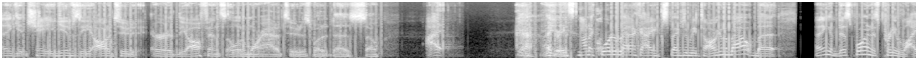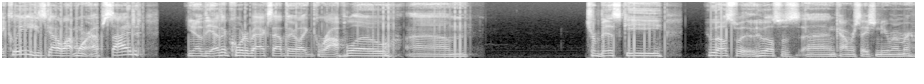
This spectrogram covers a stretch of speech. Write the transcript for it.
I think it, cha- it gives the attitude or the offense a little more attitude, is what it does. So, I Yeah, I agree. it's not a quarterback I expect to be talking about, but I think at this point it's pretty likely he's got a lot more upside. You know, the other quarterbacks out there like Garoppolo, um, Trubisky, who else? Who else was uh, in conversation? Do you remember?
